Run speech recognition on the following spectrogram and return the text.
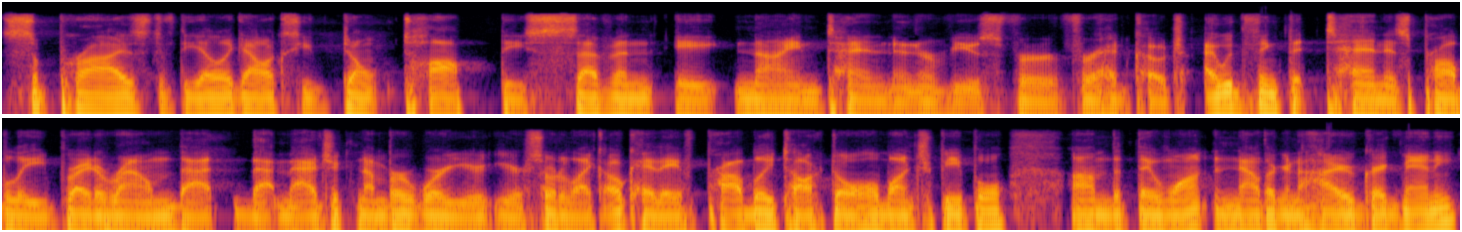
surprised if the LA Galaxy don't top the seven, eight, nine, 10 interviews for for head coach. I would think that 10 is probably right around that that magic number where you're you're sort of like, okay, they've probably talked to a whole bunch of people um, that they want, and now they're going to hire Greg Vanney.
